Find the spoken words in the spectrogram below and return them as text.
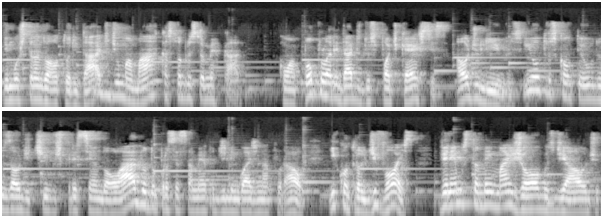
demonstrando a autoridade de uma marca sobre o seu mercado. Com a popularidade dos podcasts, audiolivros e outros conteúdos auditivos crescendo ao lado do processamento de linguagem natural e controle de voz, veremos também mais jogos de áudio,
